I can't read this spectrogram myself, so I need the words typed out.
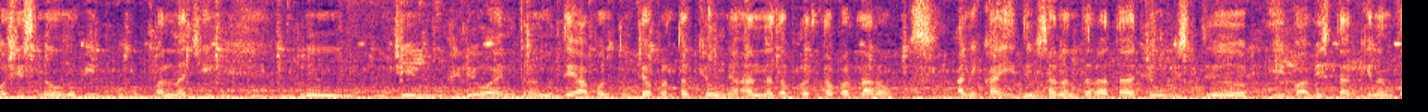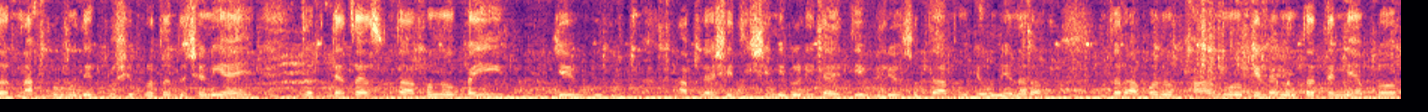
अशीच नवनवीन कुक्कुटपालनाची जे व्हिडिओ आहे मित्रांनो ते आपण तुमच्यापर्यंत घेऊन आणण्याचा प्रयत्न करणार आहोत. आणि काही दिवसानंतर आता चोवीस बावीस तारखेनंतर नागपूरमध्ये कृषी प्रदर्शनी आहे. तर त्याचासुद्धा आपण काही जे आपल्या शेतीशी निगडीत आहे ते व्हिडिओसुद्धा आपण घेऊन येणार आहोत. तर आपण फार्मवर गेल्यानंतर त्यांनी आपलं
